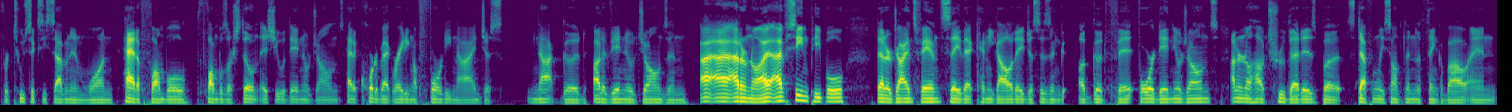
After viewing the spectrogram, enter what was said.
for 267 and one. Had a fumble. Fumbles are still an issue with Daniel Jones. Had a quarterback rating of 49. Just not good out of Daniel Jones. And I, I, I don't know. I, I've seen people that are Giants fans say that Kenny Golladay just isn't a good fit for Daniel Jones. I don't know how true that is, but it's definitely something to think about. And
